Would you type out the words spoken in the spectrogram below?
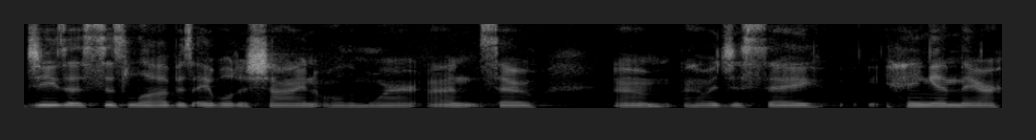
Jesus' love is able to shine all the more. And so um, I would just say, hang in there.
